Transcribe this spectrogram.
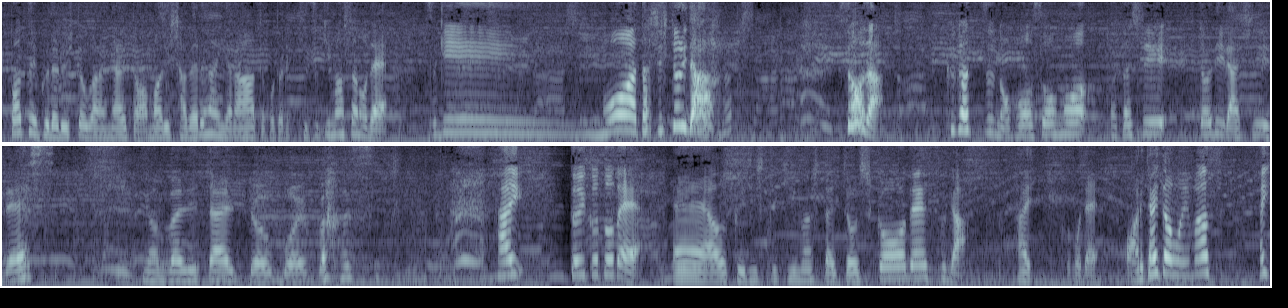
引っ張ってくれる人がいないとあまり喋れないんだなってことに気づきましたので次もう私一人だ。そうだ。9月の放送も私一人らしいです。頑張りたいと思います。はい。ということで、えーお送りしてきました女子校ですがはい。ここで終わりたいと思います。はい。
